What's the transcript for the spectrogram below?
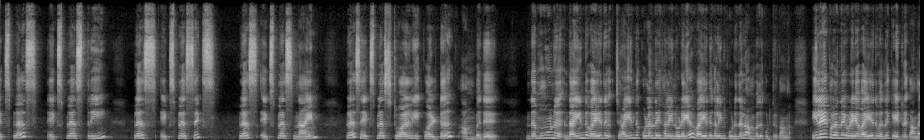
X plus x plus three plus x plus six plus x plus nine plus x plus twelve equal to ஐம்பது. இந்த மூணு இந்த ஐந்து வயது ஐந்து குழந்தைகளினுடைய வயதுகளின் கூடுதல் ஐம்பது கொடுத்துருக்காங்க. இளைய குழந்தையுடைய வயது வந்து கேட்டிருக்காங்க.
